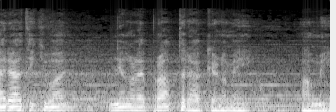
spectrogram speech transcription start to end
ആരാധിക്കുവാൻ ഞങ്ങളെ പ്രാപ്തരാക്കണമേ. ആമേ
